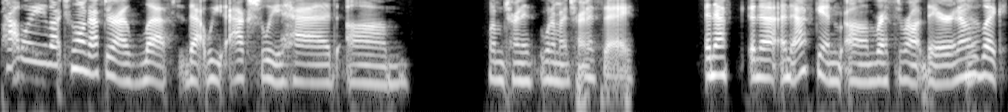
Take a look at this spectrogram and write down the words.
probably not too long after I left that we actually had um, what I'm trying to what am I trying to say an Af- an, an Afghan um, restaurant there, and I Yeah. was like,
